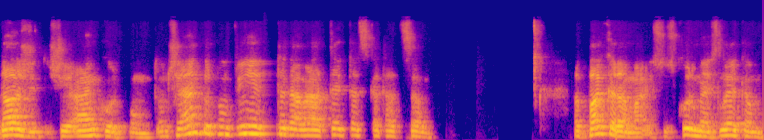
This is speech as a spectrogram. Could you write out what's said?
daži šie ankuru punkti. Un šie ankuru punkti, viņi ir, tā kā varētu teikt, tas, ka tāds um, pakaramais, uz kuru mēs liekam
